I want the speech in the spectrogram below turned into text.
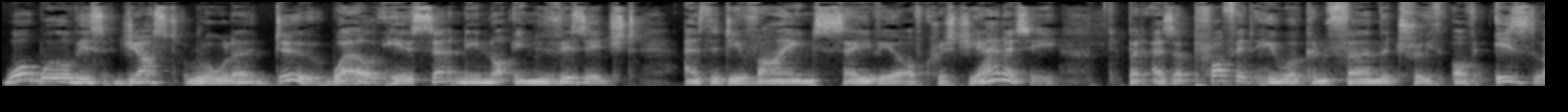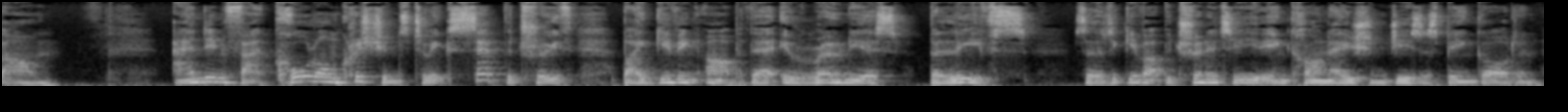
What will this just ruler do? Well, he is certainly not envisaged as the divine saviour of Christianity, but as a prophet who will confirm the truth of Islam. And in fact, call on Christians to accept the truth by giving up their erroneous beliefs so to give up the Trinity, the incarnation, Jesus being God, and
